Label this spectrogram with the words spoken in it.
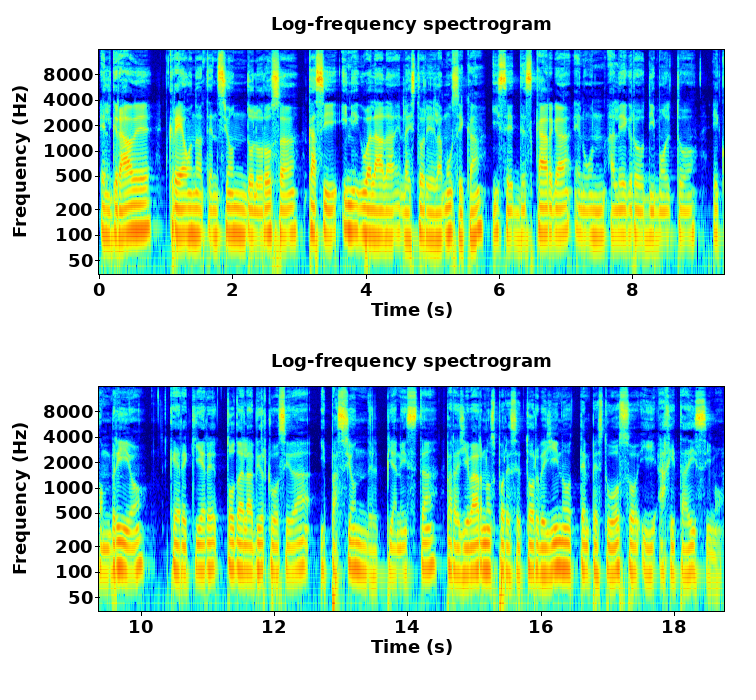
El grave crea una tensión dolorosa casi inigualada en la historia de la música y se descarga en un allegro di molto e con brío que requiere toda la virtuosidad y pasión del pianista para llevarnos por ese torbellino tempestuoso y agitadísimo.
